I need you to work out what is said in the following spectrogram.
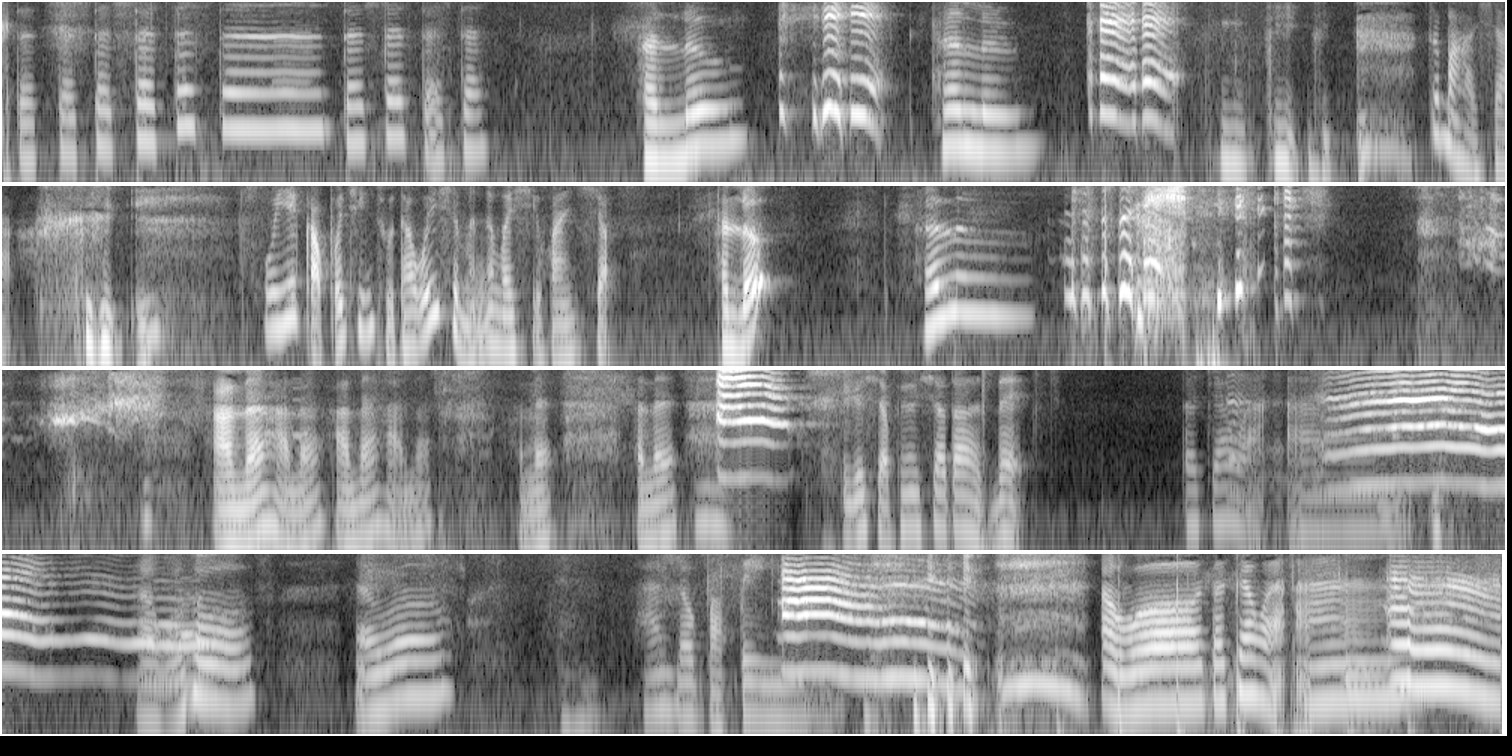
哒哒哒哒哒哒哒。Hello，Hello，这么好笑，我也搞不清楚他为什么那么喜欢笑。Hello，Hello，好了，好了，好了，好了，好了，好了，有个小朋友笑到很累，大家晚安，好不？好哦？Hello，宝贝。好哦，大家晚安。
